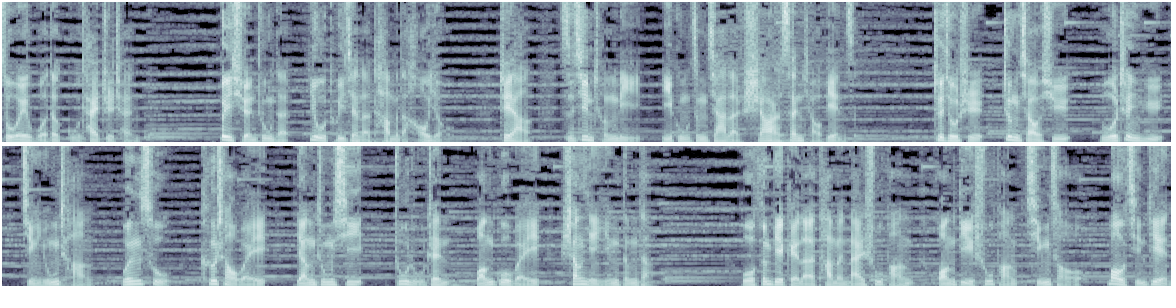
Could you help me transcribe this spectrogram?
作为我的古太之臣。被选中的又推荐了他们的好友，这样紫禁城里一共增加了十二三条辫子。这就是郑孝胥、罗振玉、景永昌、温素、柯少维、杨忠熙、朱汝珍、王国维、商衍营等等。我分别给了他们南书房、皇帝书房行走、茂勤殿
